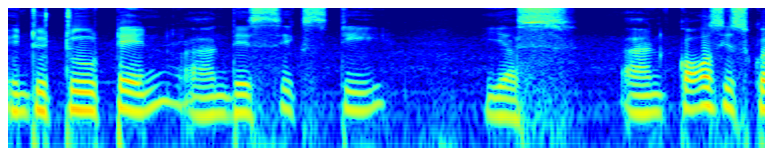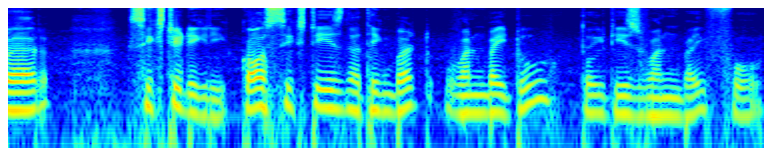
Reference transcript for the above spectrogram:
into 2 10 and this 60 yes. And cos square 60 degree. Cos 60 is nothing but 1 by 2 so it is 1 by 4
